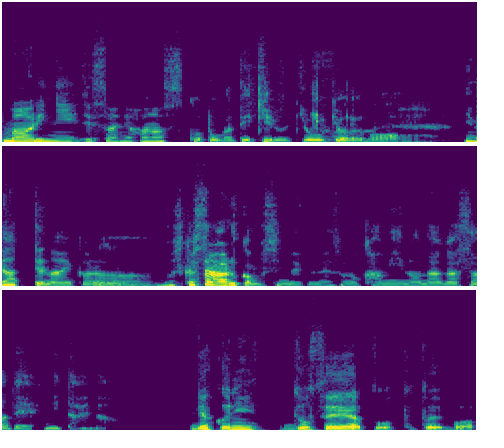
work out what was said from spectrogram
周りに実際に話すことができる状況。になってないから、うんもしかしたらあるかもしれないけどねその髪の長さでみたいな。逆に女性やと、例えば、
